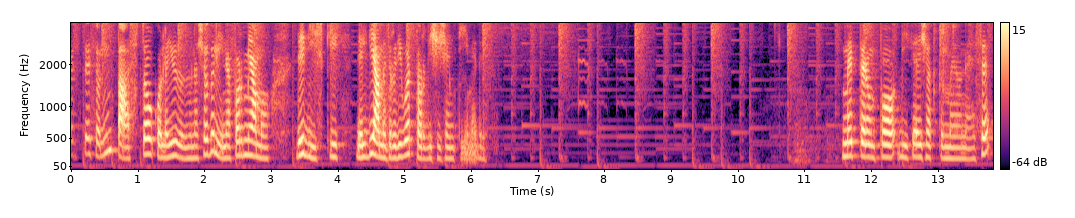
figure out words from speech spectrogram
Aver steso l'impasto, con l'aiuto di una ciotolina formiamo dei dischi del diametro di 14 cm. Mettere un po' di ketchup e maionese,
